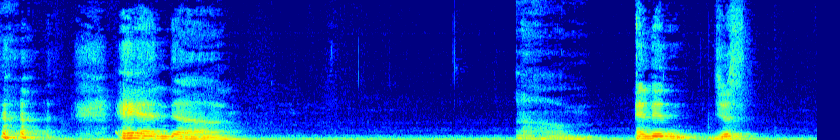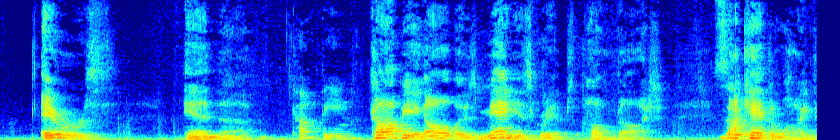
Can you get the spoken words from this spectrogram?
and. Uh, um, and then just errors in uh, Copying. copying all those manuscripts. Oh gosh, by So- candlelight.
